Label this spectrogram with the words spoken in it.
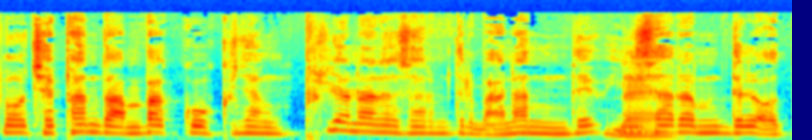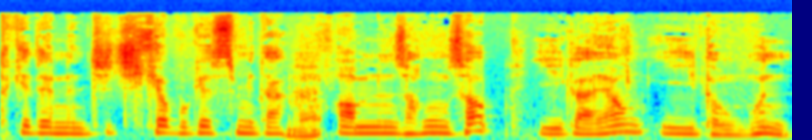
뭐 재판도 안 받고 그냥 풀려나는 사람들 많았는데 네. 이 사람들 어떻게 되는지 지켜보겠습니다. 네. 엄성섭, 이가영, 이동훈.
